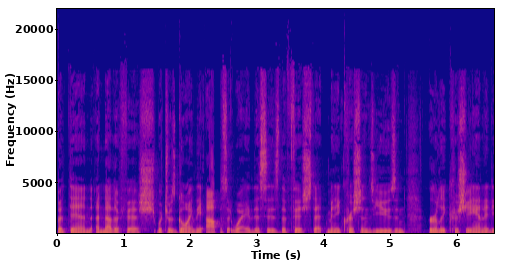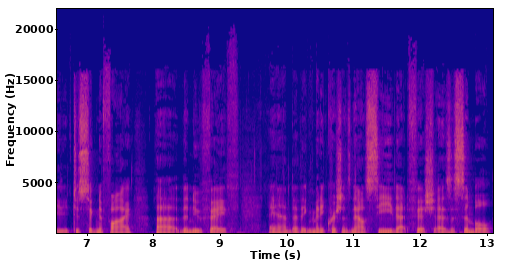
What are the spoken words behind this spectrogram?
but then another fish, which was going the opposite way. This is the fish that many Christians use in early Christianity to signify uh, the new faith. And I think many Christians now see that fish as a symbol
